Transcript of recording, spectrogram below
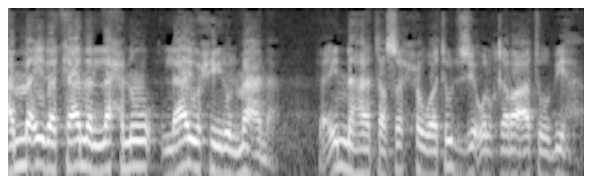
أما إذا كان اللحن لا يحيل المعنى فإنها تصح وتجزئ القراءة بها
